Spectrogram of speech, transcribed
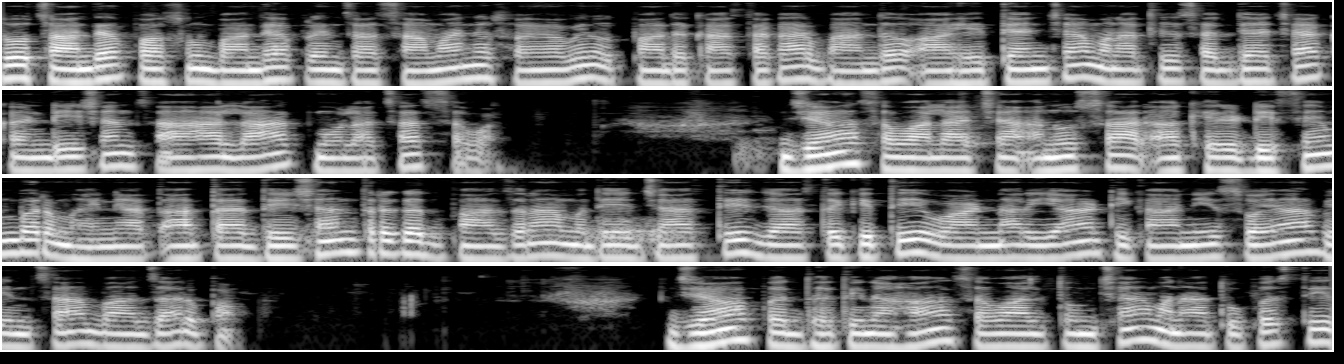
जो चांद्यापासून बांध्यापर्यंतचा सामान्य सोयाबीन उत्पादक कास्तकार बांधव आहे त्यांच्या मनातील सध्याच्या कंडिशनचा हा लाख मोलाचा सवाल. ज्या सवालाच्या अनुसार अखेर डिसेंबर महिन्यात आता देशांतर्गत बाजारामध्ये जास्तीत जास्त किती वाढणार या ठिकाणी सोयाबीनचा बाजारभाव ज्या पद्धतीनं हा सवाल तुमच्या मनात उपस्थित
